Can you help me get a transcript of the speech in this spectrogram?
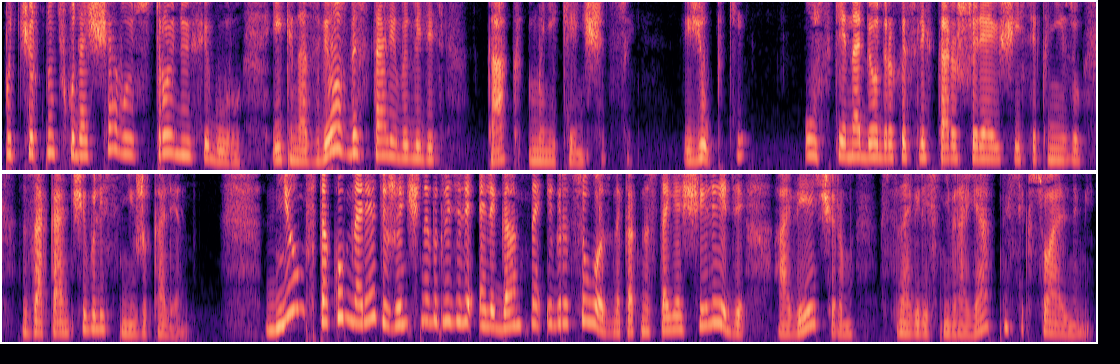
подчеркнуть худощавую стройную фигуру, и кинозвезды стали выглядеть как манекенщицы. Юбки, узкие на бедрах и слегка расширяющиеся к низу, заканчивались ниже колен. Днем в таком наряде женщины выглядели элегантно и грациозно, как настоящие леди, а вечером становились невероятно сексуальными.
